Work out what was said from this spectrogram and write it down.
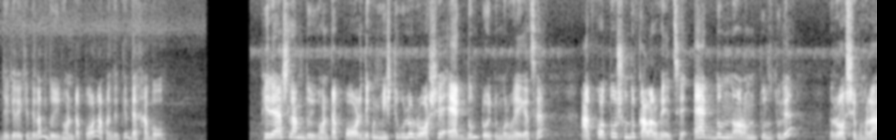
ঢেকে রেখে দিলাম দুই ঘণ্টা পর আপনাদেরকে দেখাবো। ফিরে আসলাম দুই ঘণ্টা পর। দেখুন, মিষ্টিগুলো রসে একদম টইটুমোর হয়ে গেছে। আর কত সুন্দর কালার হয়েছে। একদম নরম তুলতুলে রসে ভরা।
